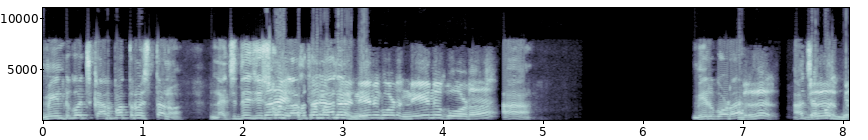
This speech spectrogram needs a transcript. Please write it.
మీ ఇంటికి వచ్చి కరపత్రం ఇస్తాను. నచ్చితే తీసుకోండి లేకపోతే మానేయండి. నేను కూడా నేను కూడా. మీరు కూడా? చెప్పండి.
